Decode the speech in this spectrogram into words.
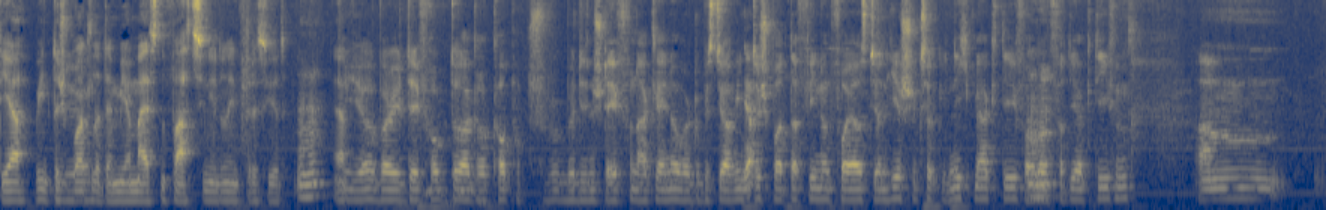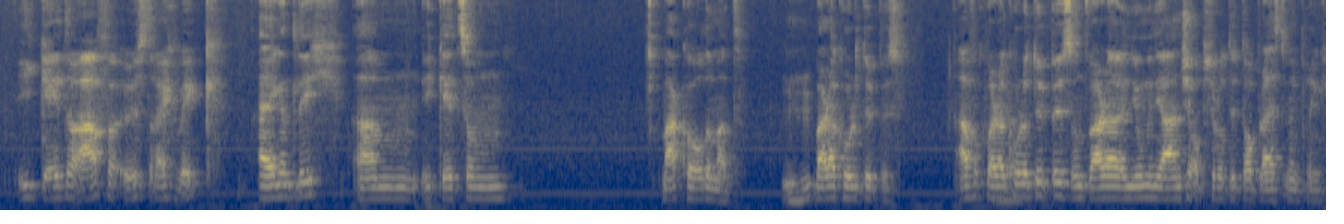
der Wintersportler, der mir am meisten fasziniert und interessiert. Ja. Ja, weil ich die Frage da auch gerade gehabt habe, über den Stefan auch gleich noch, weil du bist ja auch Wintersportaffin und vorher hast du ja einen Hirsch schon gesagt, nicht mehr aktiv, aber Mhm. für die Aktiven. Ähm, ich gehe da auch von Österreich weg, eigentlich. Ähm, ich gehe zum Marco Odermatt, Mhm. weil er ein cooler Typ ist. Einfach weil er ein Ja. cooler Typ ist und weil er in jungen Jahren schon absolute Top-Leistungen bringt.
